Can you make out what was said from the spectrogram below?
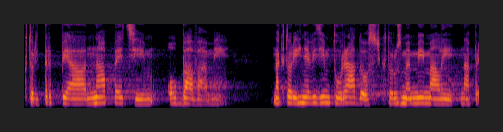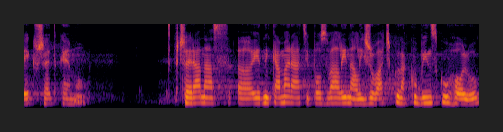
ktorí trpia napätím, obavami, na ktorých nevidím tú radosť, ktorú sme my mali napriek všetkému. Včera nás uh, jedni kamaráti pozvali na lyžovačku na Kubinskú holu.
